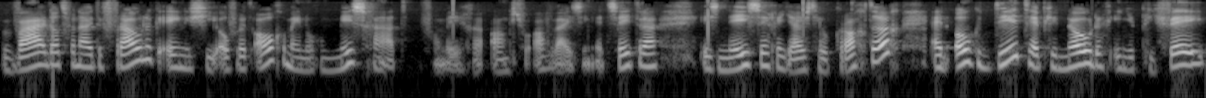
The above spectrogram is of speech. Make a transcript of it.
Waar dat vanuit de vrouwelijke energie over het algemeen nog misgaat vanwege angst voor afwijzing, etc., is nee zeggen juist heel krachtig. En ook dit heb je nodig in je privé,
